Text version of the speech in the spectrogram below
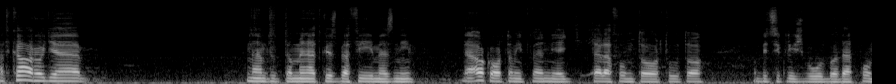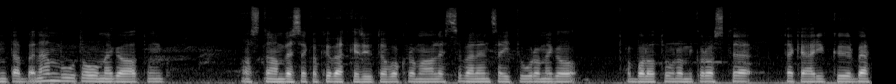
Hát kár, hogy eh, nem tudtam menet közben filmezni, de akartam itt venni egy telefontartót a, a biciklisboltba, de pont ebben nem volt, ahol megálltunk. Aztán veszek a következő tavakra, már lesz a Velencei túra, meg a, a Balatonra, amikor azt te, tekárjuk körbe.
